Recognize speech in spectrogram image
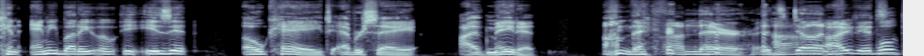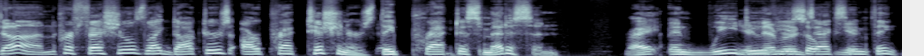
can anybody is it okay to ever say I've made it? I'm there. I'm there. It's Uh, done. I, it's Well, done. Professionals like doctors are practitioners. They practice medicine, right? And we You're do never- the exact you're- same thing.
